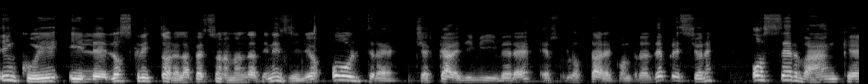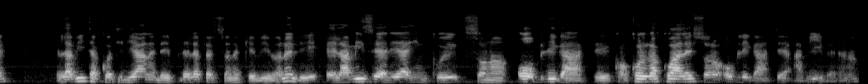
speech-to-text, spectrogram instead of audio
in cui il, lo scrittore, la persona mandata in esilio, oltre a cercare di vivere e lottare contro la depressione, osserva anche la vita quotidiana dei, delle persone che vivono lì e la miseria in cui sono obbligati, con, con la quale sono obbligati a vivere. No?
